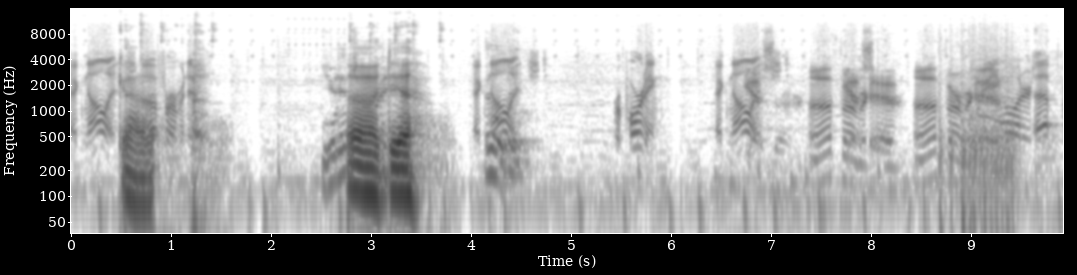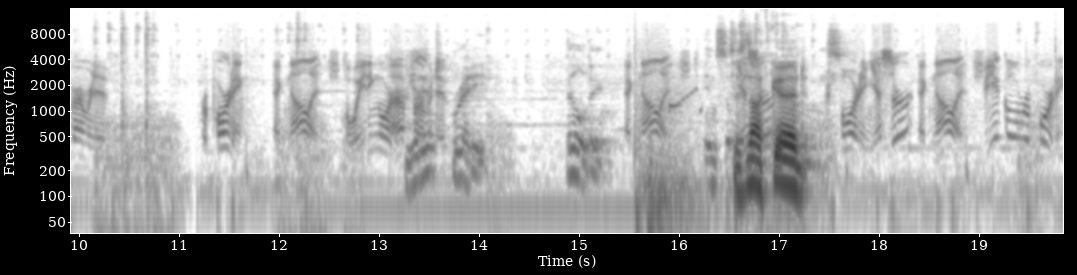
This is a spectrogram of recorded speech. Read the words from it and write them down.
Acknowledged. Got it. Affirmative. Unit Oh ready. dear. Acknowledged. Reporting. Yes, Acknowledged. sir. Affirmative. Affirmative. Awaiting orders. Affirmative. Reporting. Acknowledged. Awaiting order. Unit Affirmative. ready. Building. Acknowledged. This is Insufficient. not good. Reporting. Yes, sir. Acknowledged. Vehicle reporting.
